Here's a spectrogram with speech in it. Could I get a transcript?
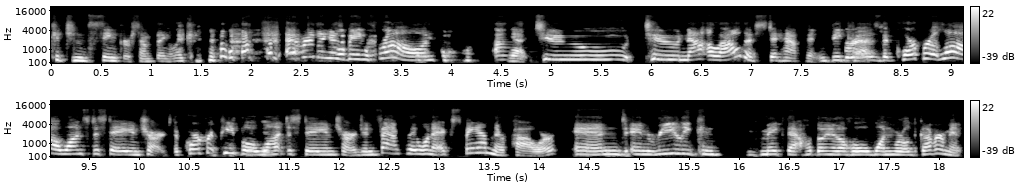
kitchen sink or something like everything is being thrown uh, yeah. to to not allow this to happen because Correct. the corporate law wants to stay in charge the corporate people want to stay in charge in fact they want to expand their power and and really can make that the whole one world government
